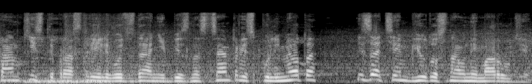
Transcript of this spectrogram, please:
Танкисты простреливают здание бизнес-центра из пулемета, и затем бьют основным орудием.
